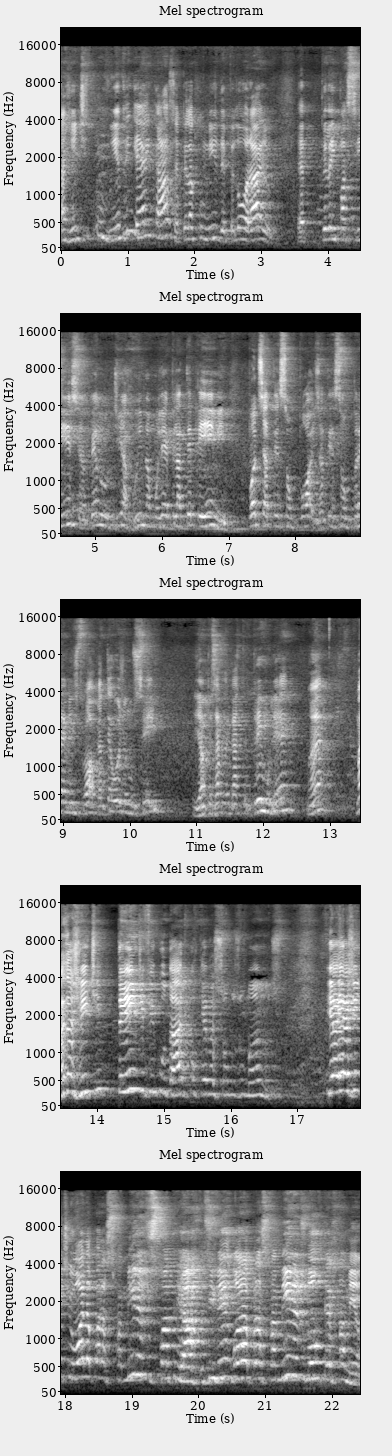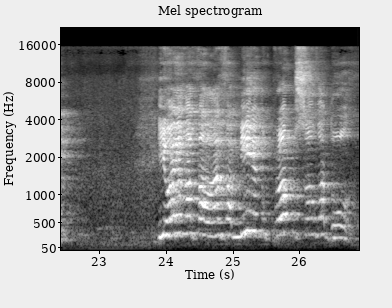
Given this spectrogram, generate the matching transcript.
A gente não entra em guerra em casa, é pela comida, é pelo horário, é pela impaciência, pelo dia ruim da mulher, pela TPM, pode ser atenção pós, atenção pré-menstrual, até hoje eu não sei, e apesar de ter três mulheres, não é? Mas a gente tem dificuldade porque nós somos humanos. E aí a gente olha para as famílias dos patriarcas e vem agora para as famílias do Novo Testamento. E olha na, na família do próprio Salvador,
